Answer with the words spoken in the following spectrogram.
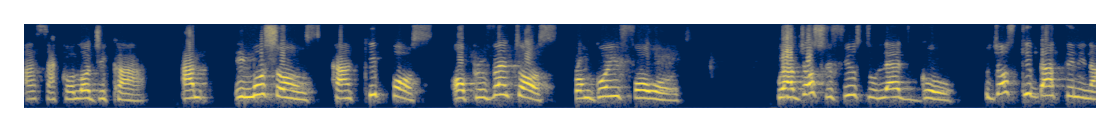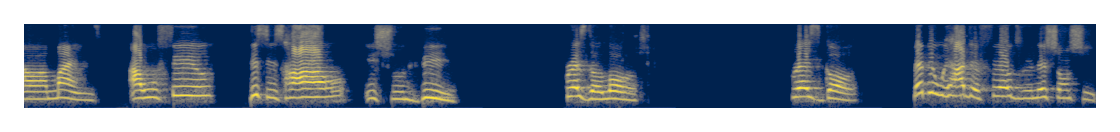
are psychological. And emotions can keep us or prevent us from going forward. We have just refused to let go. We just keep that thing in our minds and we feel this is how it should be. Praise the Lord. Praise God. Maybe we had a failed relationship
